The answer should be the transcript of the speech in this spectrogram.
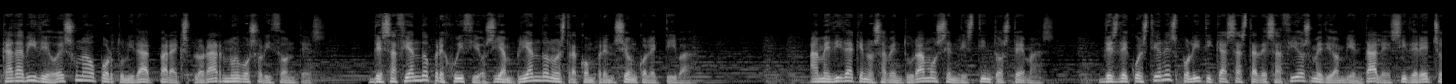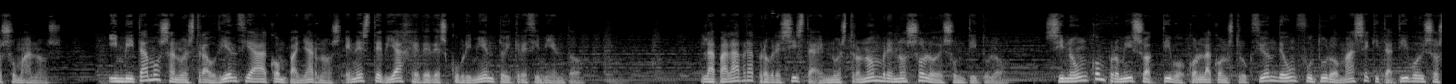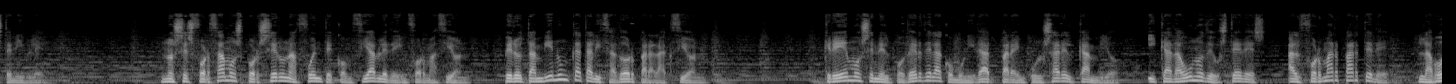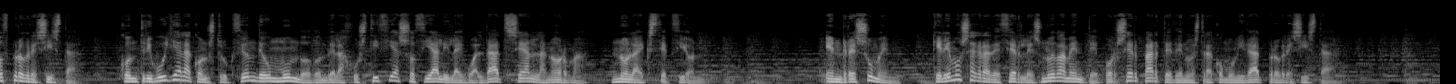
Cada vídeo es una oportunidad para explorar nuevos horizontes, desafiando prejuicios y ampliando nuestra comprensión colectiva. A medida que nos aventuramos en distintos temas, desde cuestiones políticas hasta desafíos medioambientales y derechos humanos. Invitamos a nuestra audiencia a acompañarnos en este viaje de descubrimiento y crecimiento. La palabra progresista en nuestro nombre no solo es un título, sino un compromiso activo con la construcción de un futuro más equitativo y sostenible. Nos esforzamos por ser una fuente confiable de información, pero también un catalizador para la acción. Creemos en el poder de la comunidad para impulsar el cambio, y cada uno de ustedes, al formar parte de La Voz Progresista, contribuye a la construcción de un mundo donde la justicia social y la igualdad sean la norma, no la excepción. En resumen, queremos agradecerles nuevamente por ser parte de nuestra comunidad progresista.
